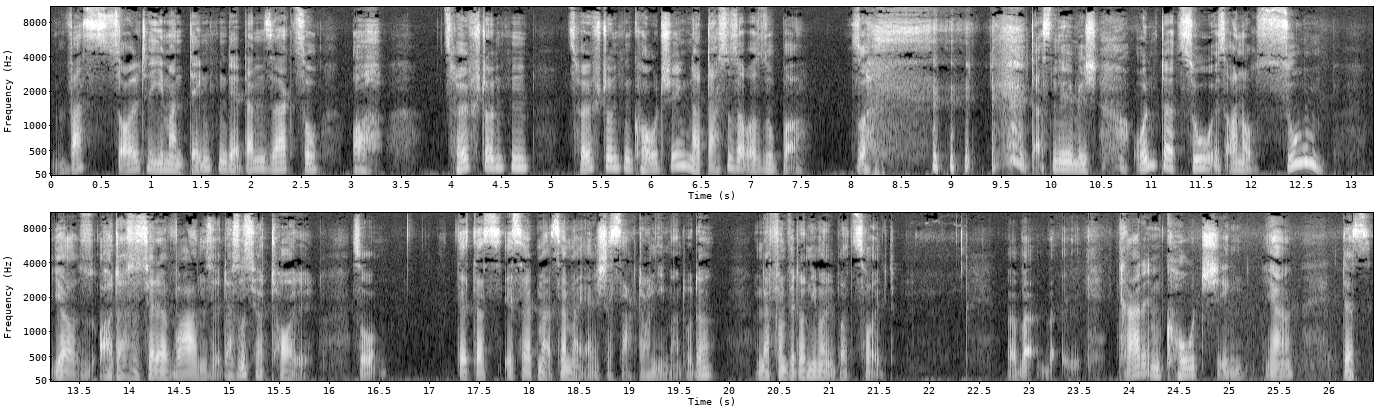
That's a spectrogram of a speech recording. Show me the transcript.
was sollte jemand denken, der dann sagt so, oh, zwölf Stunden, zwölf Stunden Coaching, na, das ist aber super. So. das nehme ich. Und dazu ist auch noch Zoom. Ja, oh, das ist ja der Wahnsinn. Das ist ja toll. So. Das, das ist halt mal, sei mal ehrlich, das sagt doch niemand, oder? Und davon wird auch niemand überzeugt. Aber gerade im Coaching, ja, das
